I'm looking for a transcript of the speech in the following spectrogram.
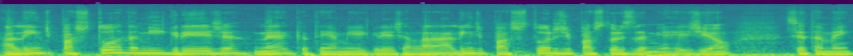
além de pastor da minha igreja, né? Que eu tenho a minha igreja lá, além de pastores de pastores da minha região, ser também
